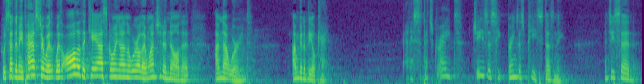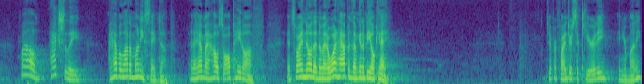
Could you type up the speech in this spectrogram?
who said to me, Pastor, with, with all of the chaos going on in the world, I want you to know that I'm not worried. I'm going to be okay. And I said, That's great. Jesus, he brings us peace, doesn't he? And she said, Well, actually, I have a lot of money saved up, and I have my house all paid off. And so I know that no matter what happens, I'm going to be okay. Do you ever find your security in your money?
